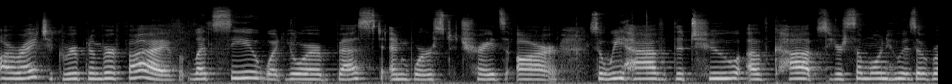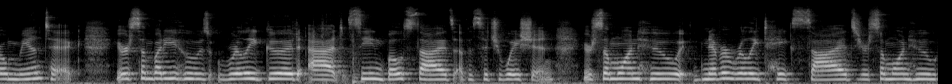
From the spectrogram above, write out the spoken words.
All right, group number five. Let's see what your best and worst traits are. So we have the Two of Cups. You're someone who is a romantic. You're somebody who's really good at seeing both sides of a situation. You're someone who never really takes sides. You're someone who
